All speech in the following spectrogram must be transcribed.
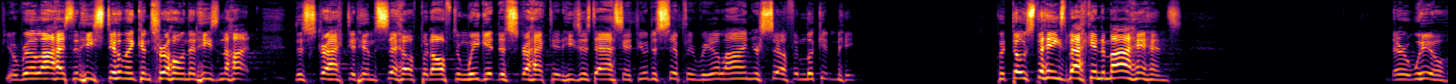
if you'll realize that He's still in control and that He's not distracted Himself, but often we get distracted. He's just asking if you'll just simply realign yourself and look at me. Put those things back into my hands. There will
